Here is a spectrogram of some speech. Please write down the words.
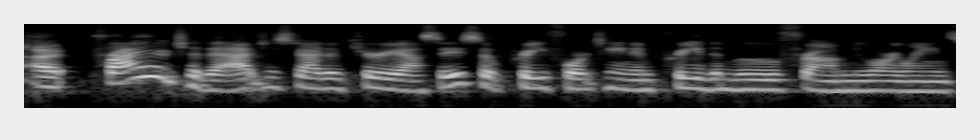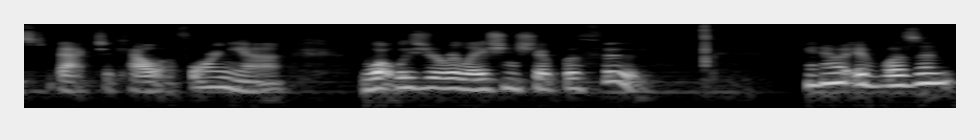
Okay. Prior to that, just out of curiosity, so pre 14 and pre the move from New Orleans back to California, what was your relationship with food? you know it wasn't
